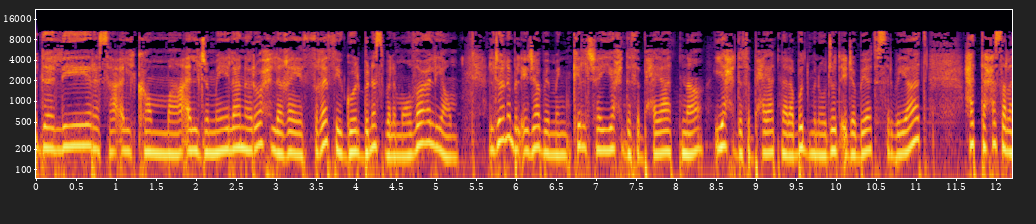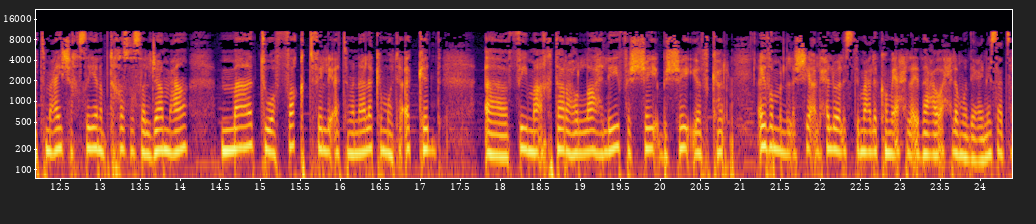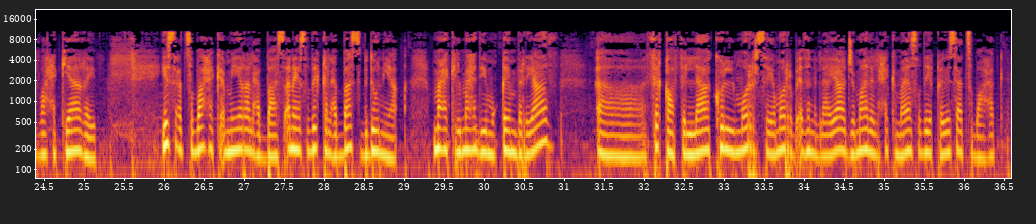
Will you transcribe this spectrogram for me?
عودة لرسائلكم الجميلة. نروح لغيث. غيث يقول بالنسبة لموضوع اليوم الجانب الإيجابي من كل شيء يحدث بحياتنا يحدث بحياتنا لابد من وجود إيجابيات وسلبيات. حتى حصلت معي شخصيا بتخصص الجامعة ما توفقت في اللي أتمنى لك. متأكد فيما اختاره الله لي فالشيء بالشيء يذكر. أيضا من الأشياء الحلوة الاستماع لكم يا أحلى إذاعة وأحلى مذيعين. يسعد صباحك يا غيث. يسعد صباحك أميرة العباس. أنا يا صديقي العباس بدون ياء. معك المهدي مقيم بالرياض. آه ثقة في الله. كل مر سيمر بإذن الله. يا جمال الحكمة يا صديقي يسعد صباحك.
